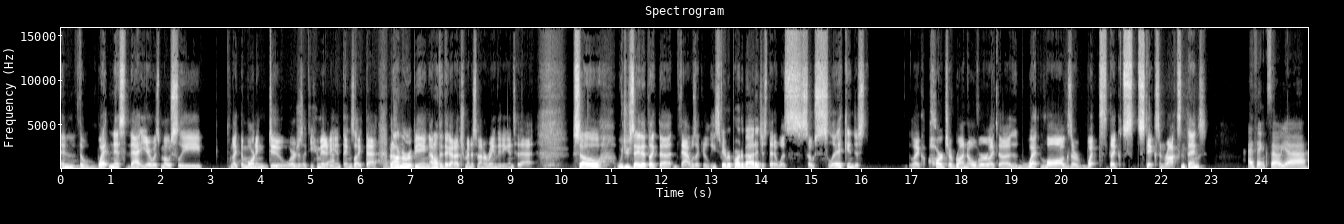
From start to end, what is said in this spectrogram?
and the wetness that year was mostly like the morning dew or just like the humidity Yeah. and things like that. But I don't remember it being. I don't think they got a tremendous amount of rain leading into that. So, would you say that like the that was like your least favorite part about it, just that it was so slick and just like hard to run over like the wet logs or wet like sticks and rocks and things? I think so, yeah.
